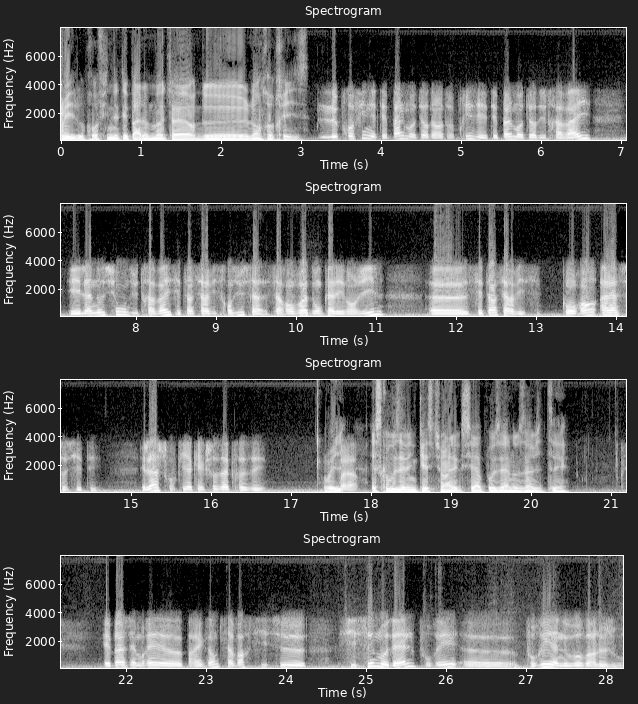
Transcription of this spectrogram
Oui, le profit n'était pas le moteur de l'entreprise le profit n'était pas le moteur de l'entreprise, il n'était pas le moteur du travail. Et la notion du travail, c'est un service rendu, ça, renvoie donc à l'évangile. Euh, c'est un service qu'on rend à la société. Et là, je trouve qu'il y a quelque chose à creuser. Oui. Est-ce que vous avez une question, Alexis, à poser à nos invités? Eh bien, j'aimerais, euh, par exemple, savoir si ce, si ce modèle pourrait, euh, pourrait à nouveau voir le jour.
